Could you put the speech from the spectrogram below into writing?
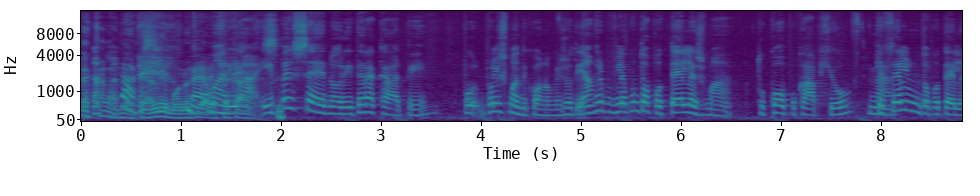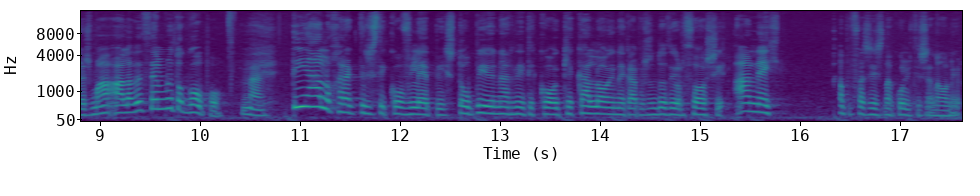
Ε, καλά, ναι, Εντάξει. και αλίμονο, τι Ναι. άλλο θα Μαρία, κάνεις. είπες νωρίτερα κάτι; πο- πολύ σημαντικό νομίζω. Ότι οι άνθρωποι βλέπουν το αποτέλεσμα του κόπου κάποιου Ναι. και θέλουν το αποτέλεσμα, αλλά δεν θέλουν τον κόπο. Ναι. Τι άλλο χαρακτηριστικό βλέπεις το οποίο είναι αρνητικό και καλό είναι κάποιος να το διορθώσει, αν έχει αποφασίσει να ακολουθήσει ένα όνειρο;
